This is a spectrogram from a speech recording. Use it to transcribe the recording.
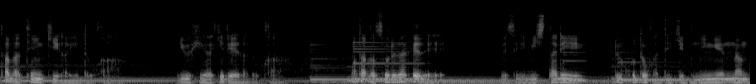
ただ天気がいいとか夕日が綺麗だとか、まあ、ただそれだけで別に満ち足りることができる人間なん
